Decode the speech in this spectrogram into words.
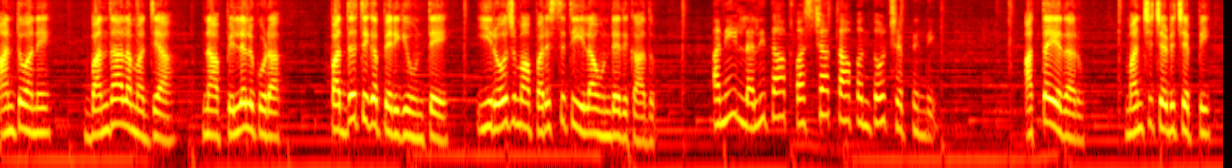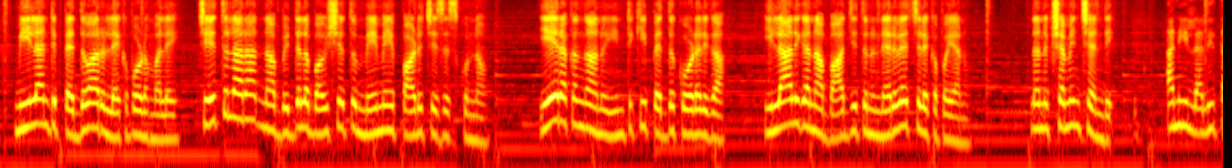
అంటూ అనే బంధాల మధ్య నా పిల్లలు కూడా పద్ధతిగా పెరిగి ఉంటే ఈ రోజు మా పరిస్థితి ఇలా ఉండేది కాదు. అని లలిత పశ్చాత్తాపంతో చెప్పింది. అత్తయ్య గారు మంచి చెడు చెప్పి మీలాంటి పెద్దవారు లేకపోవడం వల్లే చేతులారా నా బిడ్డల భవిష్యత్తు మేమే పాడు చేసేసుకున్నాం. ఏ రకంగానూ ఇంటికి పెద్ద కోడలిగా ఇలాలిగా నా బాధ్యతను నెరవేర్చలేకపోయాను. నన్ను క్షమించండి. అని లలిత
